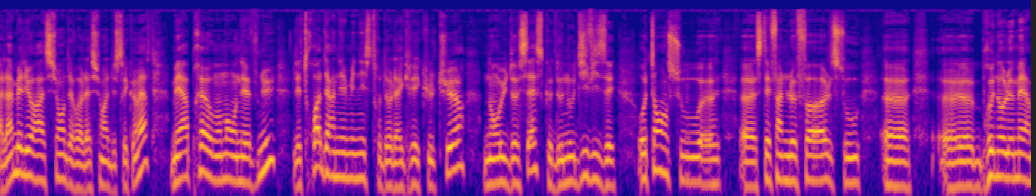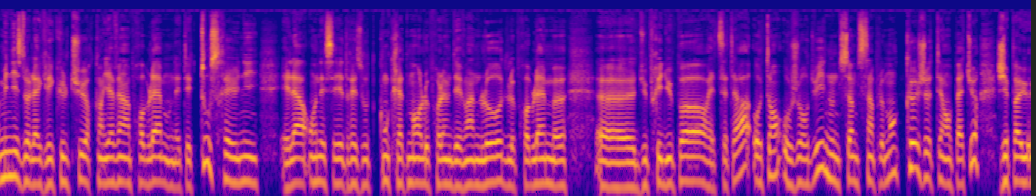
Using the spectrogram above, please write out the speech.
à l'amélioration des relations industrie-commerce. Mais après, au moment où on est venu, les trois derniers ministres de l'agriculture n'ont eu de cesse que de nous diviser. Autant sous euh, euh, Stéphane Le Foll, sous euh, Bruno Le Maire, ministre de l'agriculture, quand il y avait un problème, on était tous réunis et là on essayait de résoudre concrètement le problème des vins de l'Aude, le problème euh, du prix du porc, etc. Autant aujourd'hui nous ne sommes simplement que jetés en pâture. J'ai pas eu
